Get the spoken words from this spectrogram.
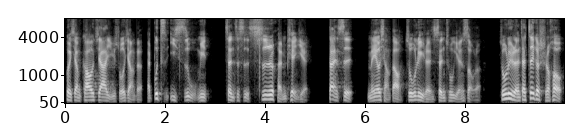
会像高嘉瑜所讲的，还不止一尸五命，甚至是尸横遍野。但是没有想到朱立伦伸出援手了，朱立伦在这个时候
